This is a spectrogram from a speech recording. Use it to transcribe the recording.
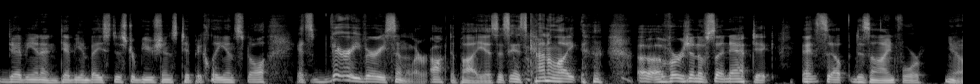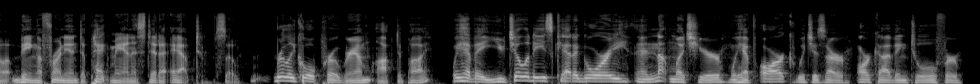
Debian and Debian-based distributions typically install. It's very, very similar. Octopi is. It's, it's kind of like a version of Synaptic, except designed for you know being a front end to Pacman instead of apt. So really cool program, Octopi. We have a utilities category, and not much here. We have Ark, which is our archiving tool for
